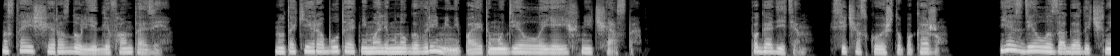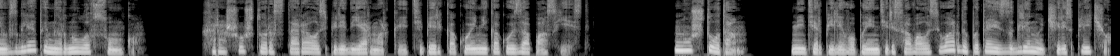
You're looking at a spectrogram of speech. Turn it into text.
Настоящее раздолье для фантазии. Но такие работы отнимали много времени, поэтому делала я их нечасто. Погодите, сейчас кое-что покажу. Я сделала загадочный взгляд и нырнула в сумку. Хорошо, что расстаралась перед ярмаркой, теперь какой-никакой запас есть. «Ну что там?» — нетерпеливо поинтересовалась Варда, пытаясь заглянуть через плечо.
